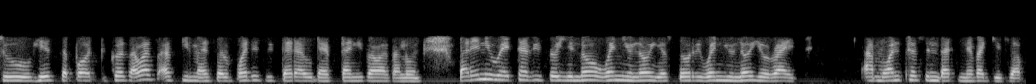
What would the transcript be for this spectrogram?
to his support because I was asking myself, what is it that I would have done if I was alone? But anyway, Tavi, so you know, when you know your story, when you know you're right, I'm one person that never gives up.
